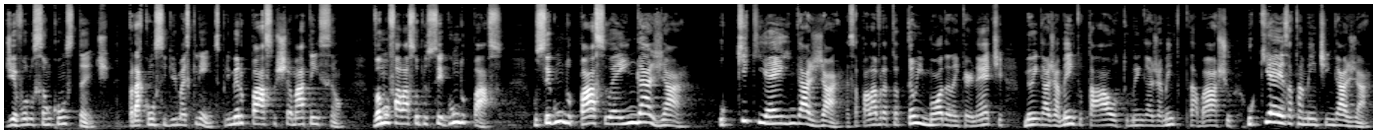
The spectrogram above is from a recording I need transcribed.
de evolução constante para conseguir mais clientes. Primeiro passo, chamar atenção. Vamos falar sobre o segundo passo. O segundo passo é engajar. O que, que é engajar? Essa palavra está tão em moda na internet. Meu engajamento está alto, meu engajamento está baixo. O que é exatamente engajar?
